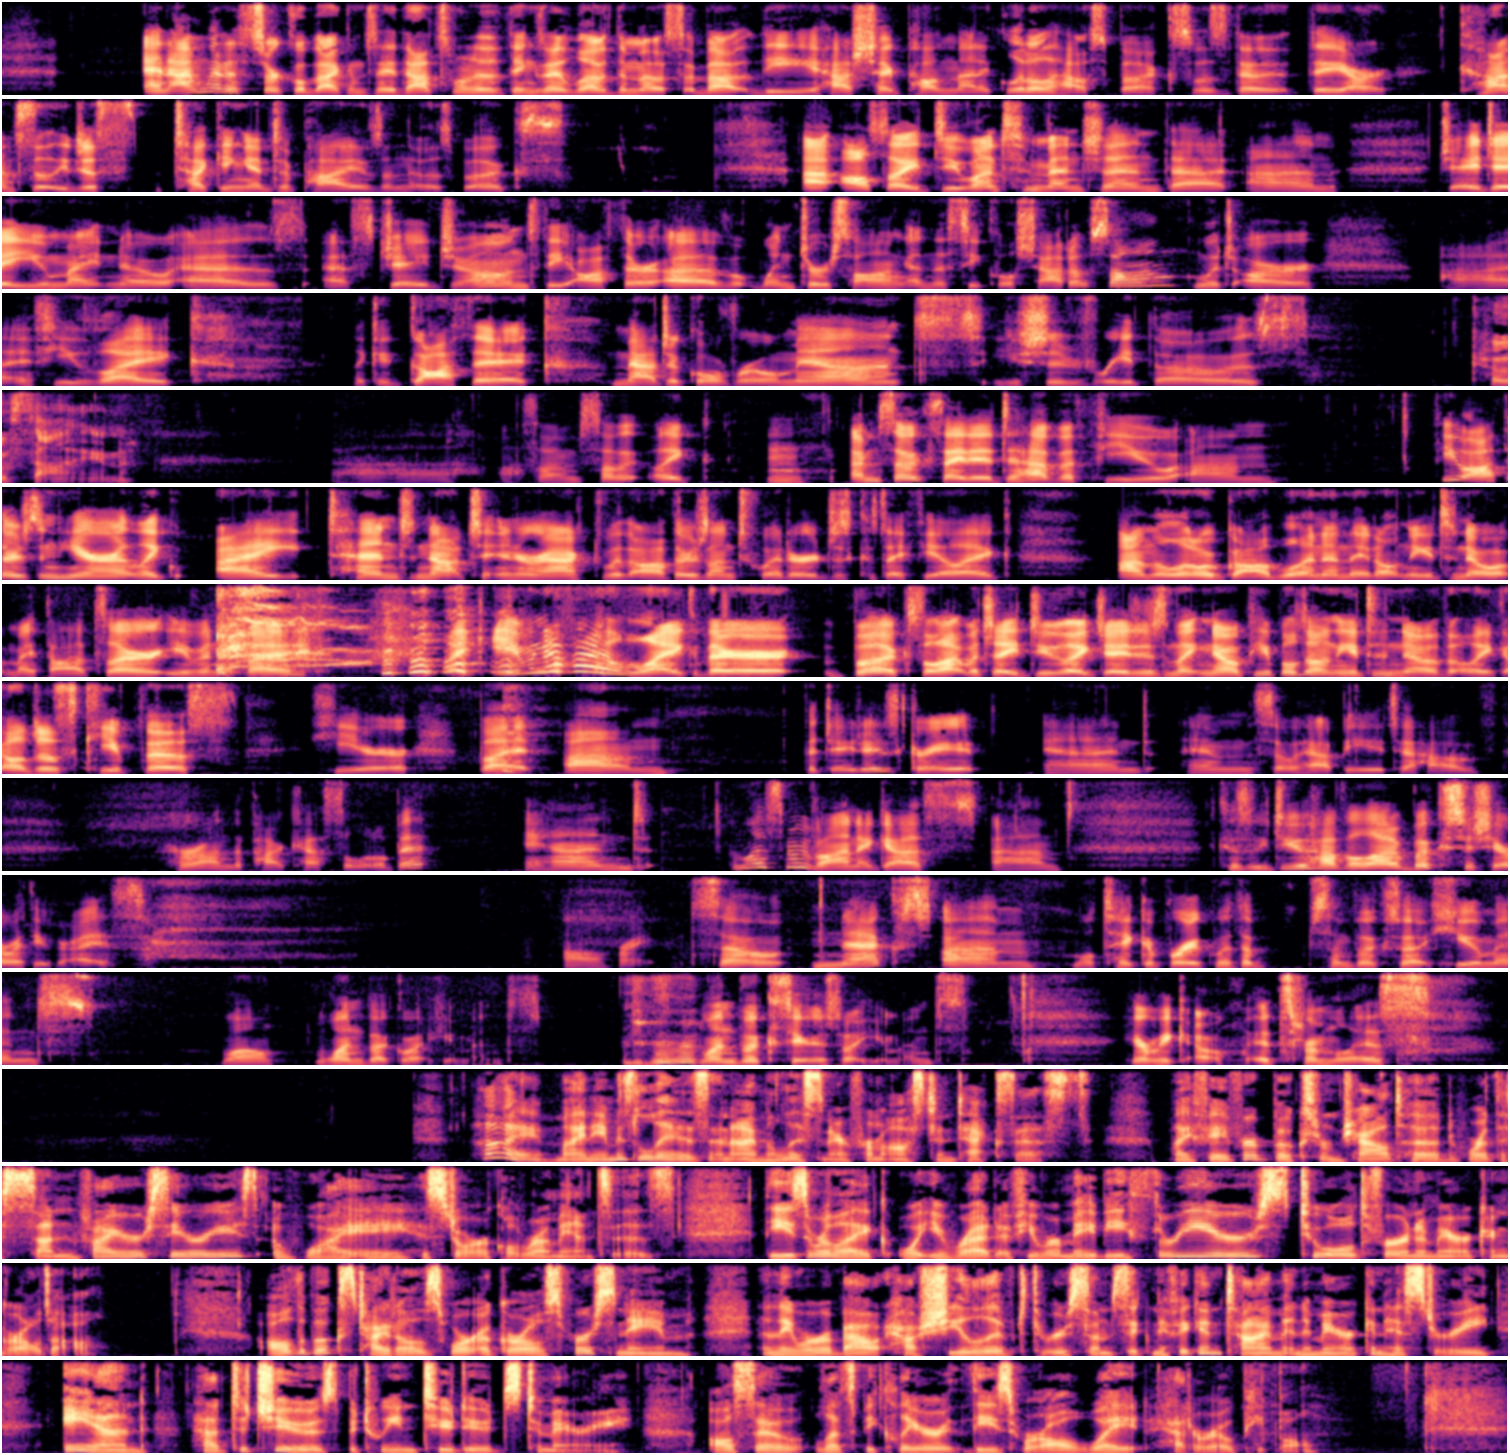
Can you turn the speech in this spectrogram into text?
And I'm going to circle back and say that's one of the things I love the most about the hashtag problematic Little House books was that they are constantly just tucking into pies in those books. Uh, also, I do want to mention that um, JJ, you might know as S. Jae-Jones, the author of Wintersong and the sequel Shadowsong, which are, uh, if you like, like a gothic magical romance, you should read those. Co-sign. Uh, Also, I'm so like, mm, I'm so excited to have a few um, few authors in here. Like, I tend not to interact with authors on Twitter just because I feel like I'm a little goblin and they don't need to know what my thoughts are, even if I like, even if I like their books a lot, which I do like JJ's. I'm like, no, people don't need to know that. Like, I'll just keep this here. But um, but JJ's great, and I'm so happy to have her on the podcast a little bit. And let's move on, I guess, because we do have a lot of books to share with you guys. All right. So next, um, we'll take a break with a, some books about humans. Well, one book about humans. one book series about humans. Here we go. It's from Liz. Hi, my name is Liz, and I'm a listener from Austin, Texas. My favorite books from childhood were the Sunfire series of YA historical romances. These were like what you read if you were maybe three years too old for an American Girl doll. All the books' titles were a girl's first name, and they were about how she lived through some significant time in American history and had to choose between two dudes to marry. Also, let's be clear, these were all white, hetero people.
